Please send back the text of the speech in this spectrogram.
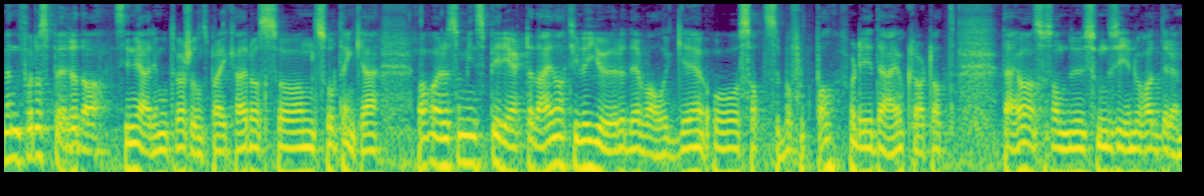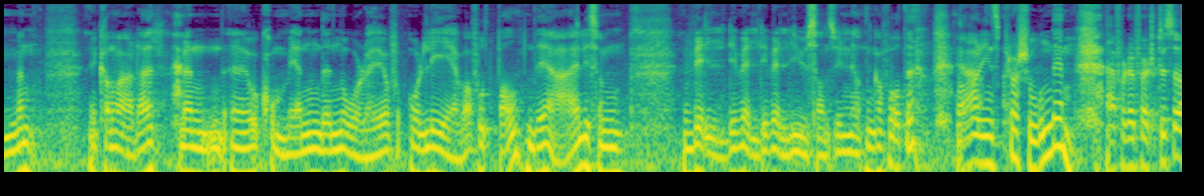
men for å spørre, da, siden vi er i motivasjonspreik her, og så, så tenker jeg Hva var det som inspirerte deg da til å gjøre det valget å satse på fotball? Fordi det er jo klart at det er jo altså sånn du, som du sier, du har drømmen, kan være der. Men eh, å komme gjennom det nåløyet og, leve av fotball, det er liksom veldig, veldig veldig usannsynlig at en kan få til. Hva Ja. var inspirasjonen din? Nei, For det første så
